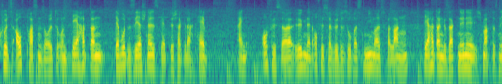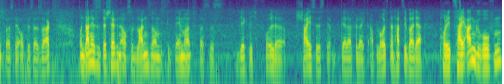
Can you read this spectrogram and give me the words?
kurz aufpassen sollte. Und der hat dann, der wurde sehr schnell skeptisch, hat gedacht, hey, ein Officer, irgendein Officer würde sowas niemals verlangen. Der hat dann gesagt, nee, nee, ich mache das nicht, was der Officer sagt. Und dann ist es der Chefin auch so langsam gedämmert, dass es wirklich voll der Scheiß ist, der, der da vielleicht abläuft. Dann hat sie bei der Polizei angerufen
